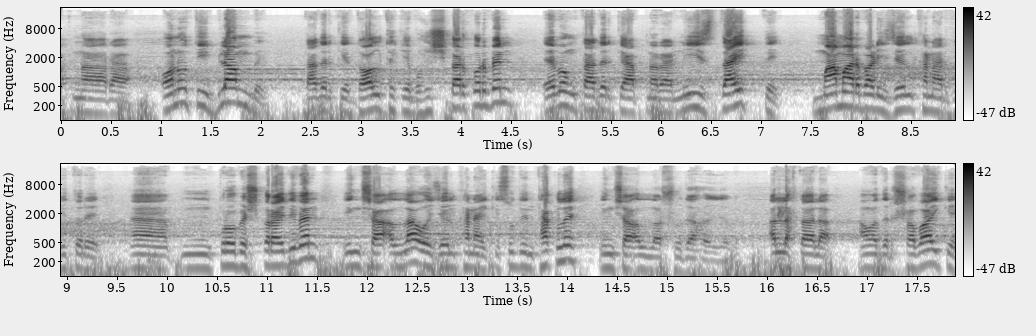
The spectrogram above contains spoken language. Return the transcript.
আপনারা অনতি বিলম্বে তাদেরকে দল থেকে বহিষ্কার করবেন এবং তাদেরকে আপনারা নিজ দায়িত্বে মামার বাড়ি জেলখানার ভিতরে প্রবেশ করাই দিবেন। ইনশা আল্লাহ ওই জেলখানায় কিছুদিন থাকলে ইনশা আল্লাহ সোজা হয়ে যাবে। আল্লাহ তাআলা আমাদের সবাইকে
